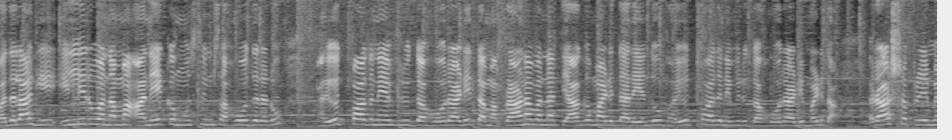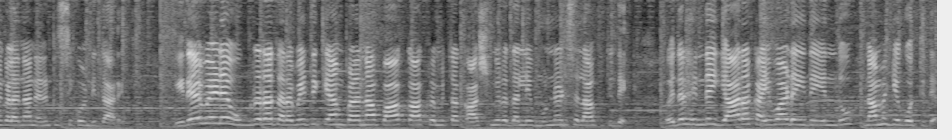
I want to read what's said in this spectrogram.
ಬದಲಾಗಿ ಇಲ್ಲಿರುವ ನಮ್ಮ ಅನೇಕ ಮುಸ್ಲಿಂ ಸಹೋದರರು ಭಯೋತ್ಪಾದನೆಯ ವಿರುದ್ಧ ಹೋರಾಡಿ ತಮ್ಮ ಪ್ರಾಣವನ್ನು ತ್ಯಾಗ ಮಾಡಿದ್ದಾರೆ ಎಂದು ಭಯೋತ್ಪಾದನೆ ವಿರುದ್ಧ ಹೋರಾಡಿ ಮಾಡಿದ ರಾಷ್ಟ್ರ ಪ್ರೇಮಿಗಳನ್ನು ನೆನಪಿಸಿಕೊಂಡಿದ್ದಾರೆ. ಇದೇ ವೇಳೆ ಉಗ್ರರ ತರಬೇತಿ ಕ್ಯಾಂಪ್ಗಳನ್ನು ಪಾಕ್ ಆಕ್ರಮಿತ ಕಾಶ್ಮೀರದಲ್ಲಿ ಮುನ್ನಡೆಸಲಾಗುತ್ತಿದೆ. ಇದರ ಹಿಂದೆ ಯಾರ ಕೈವಾಡ ಇದೆ ಎಂದು ನಮಗೆ ಗೊತ್ತಿದೆ.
